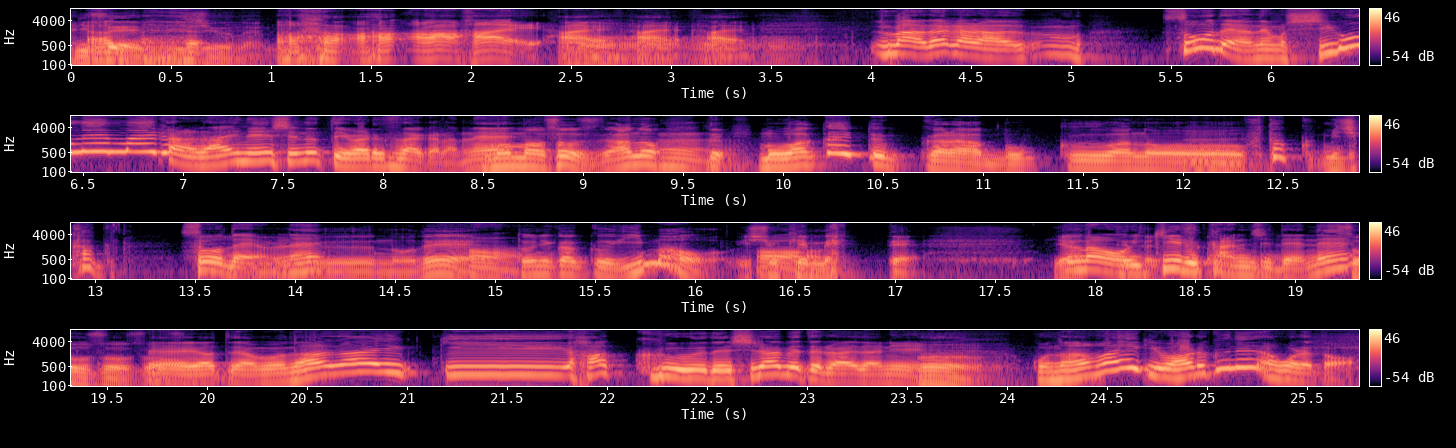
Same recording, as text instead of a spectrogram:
2020年。あああはいはいはいはい。まあだからうんそうだよね。もう45年前から来年死ぬって言われてたからね、まあまあそうです。あの、うん。でもう若い時から僕あの、太く短くそうだよね。いうので、うん。とにかく今を一生懸命って今を生きる感じじでね。そうそうそうそう。えーやってもう長生きハックで調べてる間に、うん。こう長生き悪くねえなこれと。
